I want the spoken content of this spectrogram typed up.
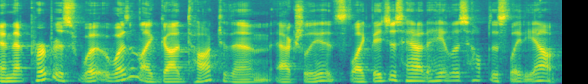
And that purpose wa- it wasn't like God talked to them, actually. It's like they just had, hey, let's help this lady out.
